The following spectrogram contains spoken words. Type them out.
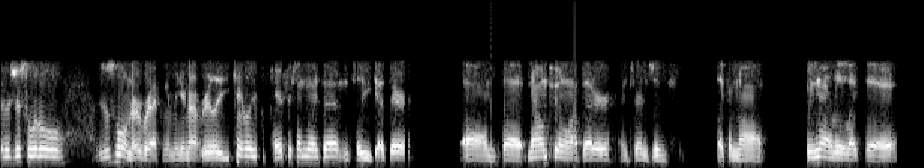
it was just a little it was just a little nerve wracking. I mean, you're not really you can't really prepare for something like that until you get there. Um, but now I'm feeling a lot better in terms of like I'm not there's not really like the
